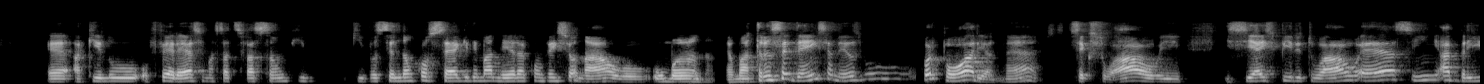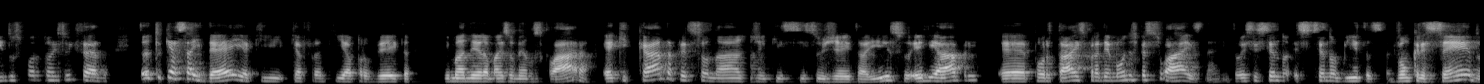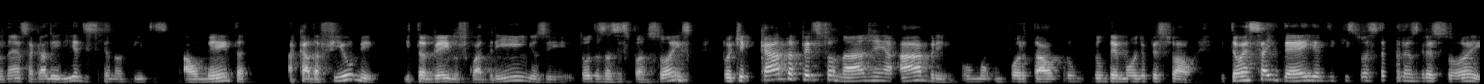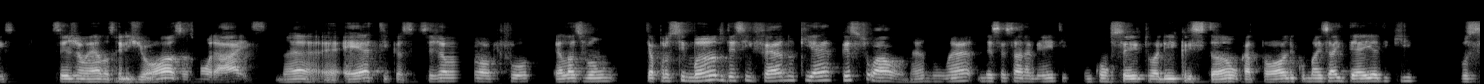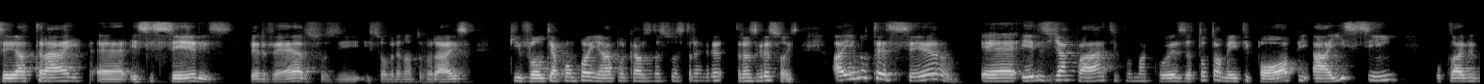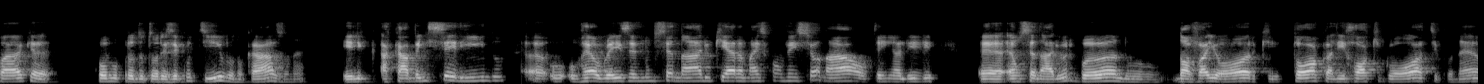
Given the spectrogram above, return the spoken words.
é, aquilo oferece uma satisfação que, que você não consegue de maneira convencional ou humana. É uma transcendência mesmo corpórea, né? sexual e, e se é espiritual é assim abrindo os portões do inferno. Tanto que essa ideia que, que a franquia aproveita de maneira mais ou menos clara, é que cada personagem que se sujeita a isso, ele abre é, portais para demônios pessoais, né? Então esses, esses cenobitas vão crescendo, né? Essa galeria de cenobitas aumenta a cada filme e também nos quadrinhos e todas as expansões, porque cada personagem abre um, um portal para um, um demônio pessoal. Então essa ideia de que suas transgressões sejam elas religiosas, morais, né, é, éticas, seja lá o que for, elas vão se aproximando desse inferno que é pessoal, né? não é necessariamente um conceito ali cristão, católico, mas a ideia de que você atrai é, esses seres perversos e, e, sobrenaturais que vão te acompanhar por causa das suas transgressões. Aí no terceiro, é, eles já partem para uma coisa totalmente pop, aí sim o Clive Barker como produtor executivo, no caso, né, ele acaba inserindo uh, o, o, Hellraiser num cenário que era mais convencional. Tem ali é, é, um cenário urbano, Nova York, toca ali rock gótico, né?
